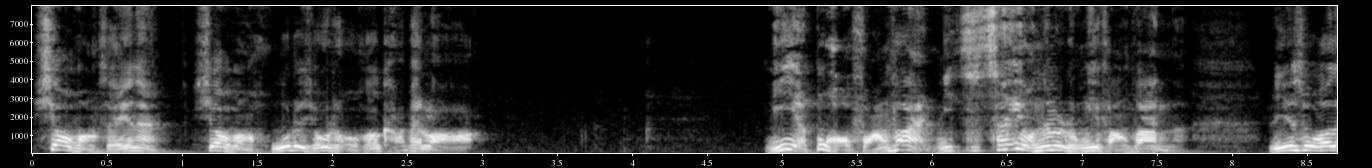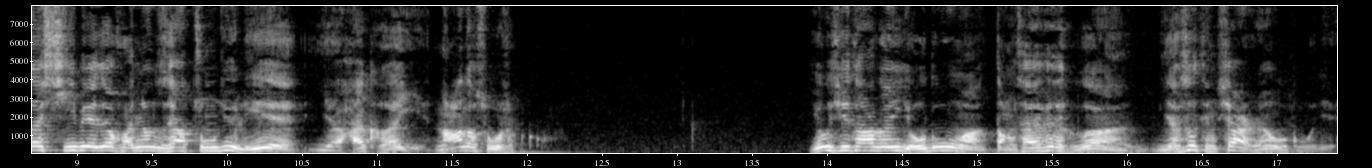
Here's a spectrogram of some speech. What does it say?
效仿谁呢？效仿胡子球手和卡佩拉。你也不好防范，你真有那么容易防范呢？林书豪在西边这环境之下，中距离也还可以拿得出手。尤其他跟尤杜嘛，挡拆配合也是挺吓人，我估计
